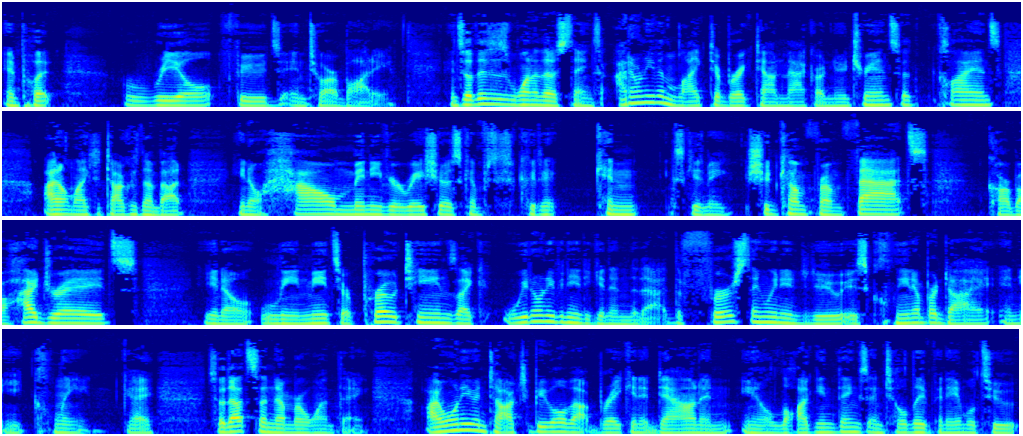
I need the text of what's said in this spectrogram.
and put real foods into our body? And so this is one of those things. I don't even like to break down macronutrients with clients. I don't like to talk with them about, you know, how many of your ratios can, can excuse me, should come from fats, carbohydrates, you know, lean meats or proteins. Like, we don't even need to get into that. The first thing we need to do is clean up our diet and eat clean. Okay. So that's the number one thing. I won't even talk to people about breaking it down and, you know, logging things until they've been able to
